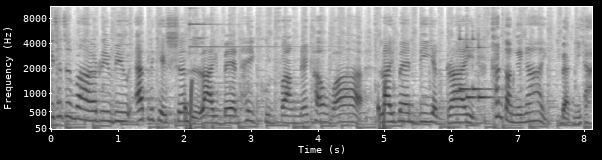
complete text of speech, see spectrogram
นนี้ฉันจะมารีวิวแอปพลิเคชัน Line Man ให้คุณฟังนะคะว่า Line Man ดีอย่างไร ขั้นตอนง่ายๆ แบบนี้ค่ะ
